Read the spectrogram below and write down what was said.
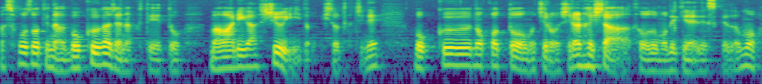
まあ、想像っていうのは僕がじゃなくて、えっと、周りが周囲の人たちね。僕のことをもちろん知らない人は想像もできないですけども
